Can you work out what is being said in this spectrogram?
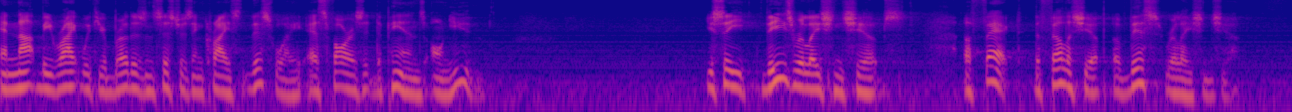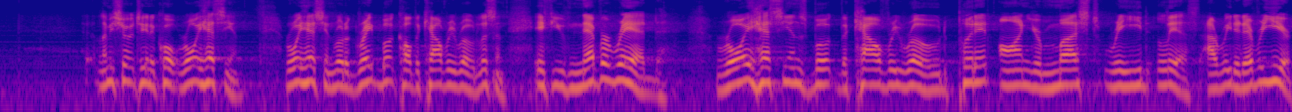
and not be right with your brothers and sisters in Christ this way as far as it depends on you. You see, these relationships affect the fellowship of this relationship. Let me show it to you in a quote. Roy Hession. Roy Hession wrote a great book called The Calvary Road. Listen, if you've never read Roy Hession's book, The Calvary Road, put it on your must read list. I read it every year.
